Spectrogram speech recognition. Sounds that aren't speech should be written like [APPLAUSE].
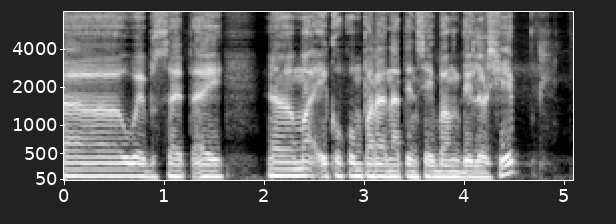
website ay uh, maikukumpara natin sa ibang dealership?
